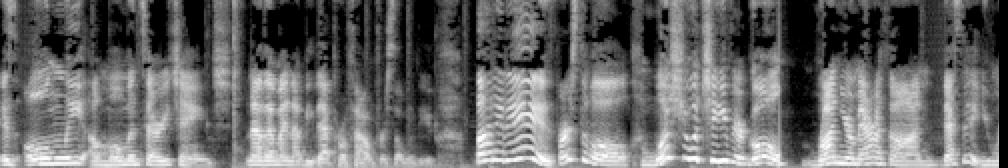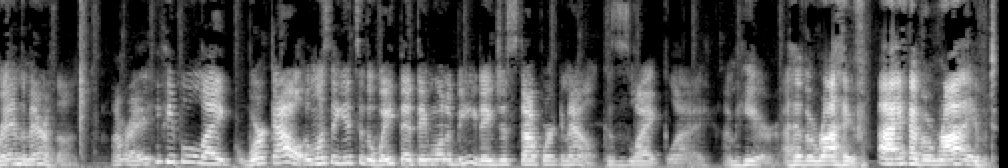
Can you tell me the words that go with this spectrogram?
is only a momentary change. Now, that might not be that profound for some of you, but it is. First of all, once you achieve your goal, run your marathon, that's it. You ran the marathon. All right. People like work out, and once they get to the weight that they want to be, they just stop working out because it's like, why? I'm here. I have arrived. I have arrived.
